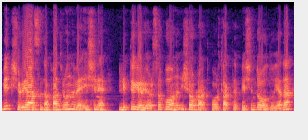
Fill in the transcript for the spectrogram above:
Bir kişi rüyasında patronunu ve eşini birlikte görüyorsa bu onun iş ortaklığı peşinde olduğu ya da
